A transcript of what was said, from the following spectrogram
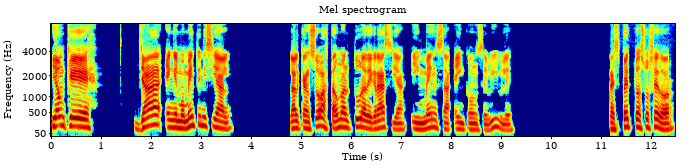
Y aunque ya en el momento inicial la alcanzó hasta una altura de gracia inmensa e inconcebible. Respecto a su Hacedor,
